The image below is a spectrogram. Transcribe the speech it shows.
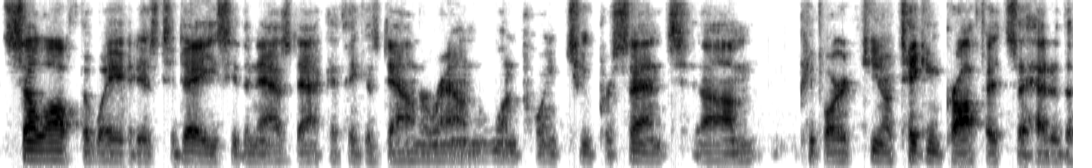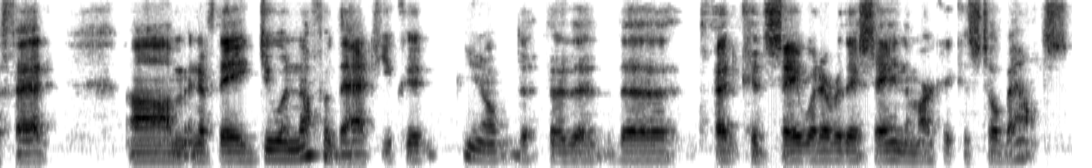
sell off the way it is today. You see the Nasdaq, I think, is down around 1.2 percent. Um, people are you know taking profits ahead of the Fed. Um, and if they do enough of that, you could, you know, the, the, the Fed could say whatever they say and the market could still bounce.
